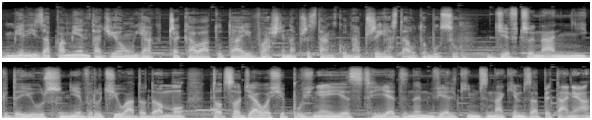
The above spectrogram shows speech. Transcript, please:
mieli zapamiętać ją, jak czekała tutaj właśnie na przystanku na przyjazd autobusu. Dziewczyna nigdy już nie wróciła do domu. To, co działo się później, jest jednym wielkim znakiem zapytania.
